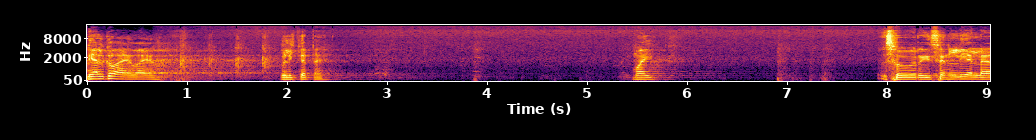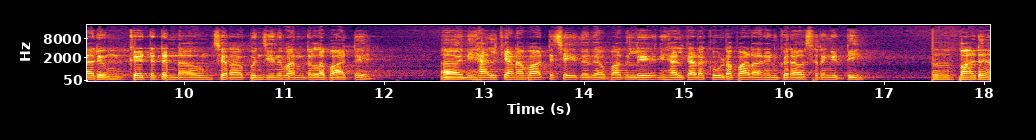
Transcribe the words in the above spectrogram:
നിഹാൽക്ക് വായോ വായോ? വിളിക്കട്ടെ. മൈക്ക് സോ റീസെന്റ്ലി എല്ലാവരും കേട്ടിട്ടുണ്ടാവും ചിറാപ്പുഞ്ചി എന്ന് പറഞ്ഞിട്ടുള്ള പാട്ട്. നിഹാൽക്കാണ് ആ പാട്ട് ചെയ്തത്. അപ്പോൾ അതിൽ നിഹാൽക്കാടെ കൂടെ പാടാൻ എനിക്കൊരു അവസരം കിട്ടി പാടുക.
